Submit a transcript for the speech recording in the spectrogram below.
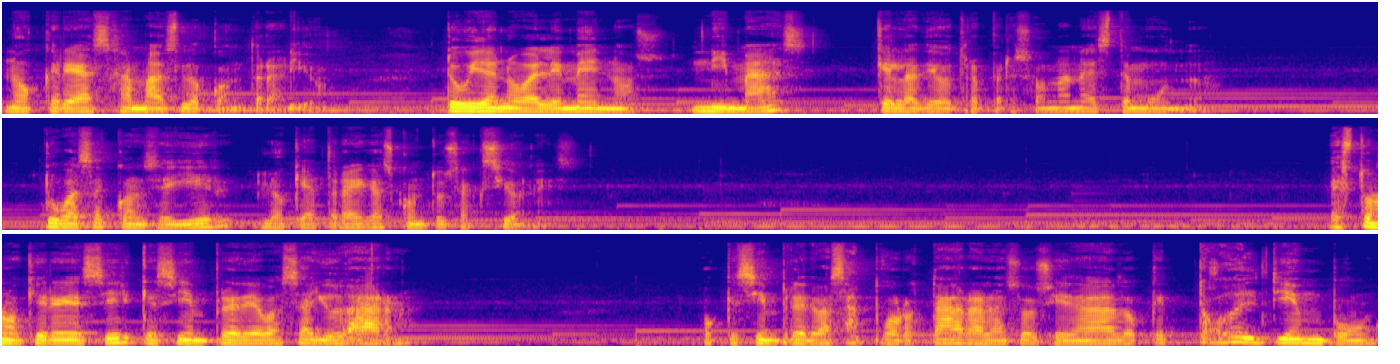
No creas jamás lo contrario. Tu vida no vale menos ni más que la de otra persona en este mundo. Tú vas a conseguir lo que atraigas con tus acciones. Esto no quiere decir que siempre debas ayudar o que siempre debas aportar a la sociedad o que todo el tiempo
